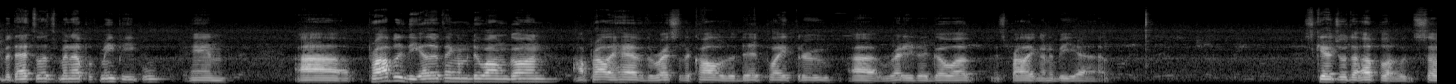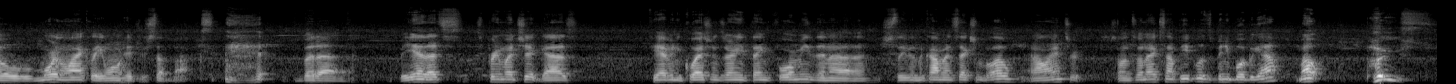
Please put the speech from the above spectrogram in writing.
but that's what's been up with me, people. And uh, probably the other thing I'm to do while I'm gone, I'll probably have the rest of the Call of the Dead playthrough uh, ready to go up. It's probably going to be uh, scheduled to upload. So more than likely it won't hit your sub box. but, uh, but yeah, that's, that's pretty much it, guys. If you have any questions or anything for me, then uh, just leave it in the comment section below, and I'll answer it. So until next time, people, it's Benny Boy Big Al. I'm out. Peace.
